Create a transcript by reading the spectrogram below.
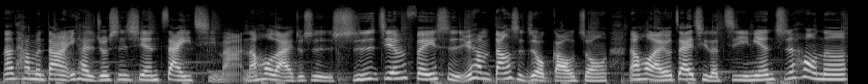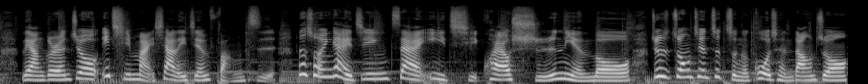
那他们当然一开始就是先在一起嘛，然后来就是时间飞逝，因为他们当时只有高中，然后后来又在一起了几年之后呢，两个人就一起买下了一间房子。那时候应该已经在一起快要十年喽，就是中间这整个过程当中，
